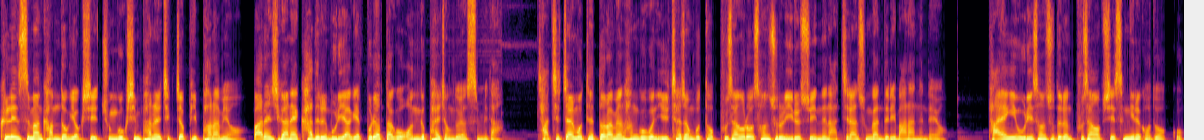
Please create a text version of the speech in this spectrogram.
클린스만 감독 역시 중국 심판을 직접 비판하며 빠른 시간에 카드를 무리하게 뿌렸다고 언급할 정도였습니다. 자칫 잘못했더라면 한국은 1차전부터 부상으로 선수를 잃을 수 있는 아찔한 순간들이 많았는데요. 다행히 우리 선수들은 부상 없이 승리를 거두었고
